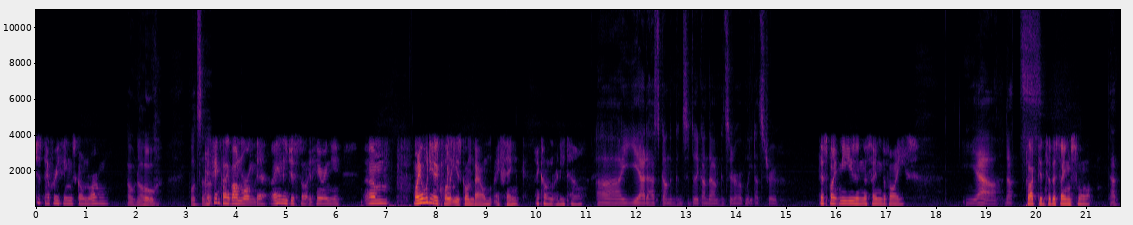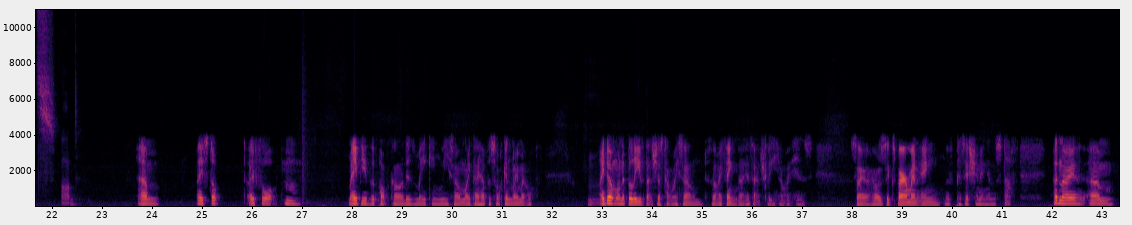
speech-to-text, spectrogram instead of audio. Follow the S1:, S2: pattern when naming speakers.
S1: just everything's gone wrong.
S2: Oh no. What's
S1: that?
S2: I
S1: think I've unwronged it. I only just started hearing you. Um, my audio quality has gone down. I think I can't really tell,
S2: Uh, yeah, that has gone, consider- gone down considerably, that's true.
S1: despite me using the same device
S2: Yeah, that's...
S1: plugged into the same slot.
S2: That's odd.
S1: Um, I stopped. I thought, hmm, maybe the pop card is making me sound like I have a sock in my mouth.
S2: Hmm.
S1: I don't want to believe that's just how I sound, so I think that is actually how it is. So I was experimenting with positioning and stuff. But no, um,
